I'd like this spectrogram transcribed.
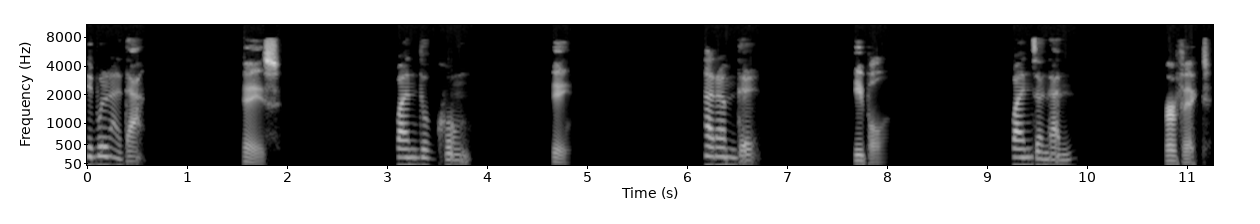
지불하다, pays, 완두콩, 이. 사람들, people, 완전한, perfect,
